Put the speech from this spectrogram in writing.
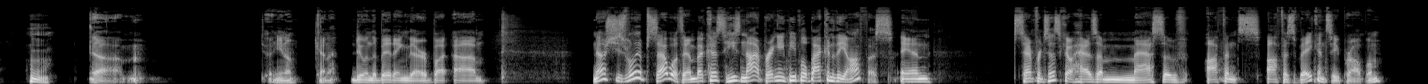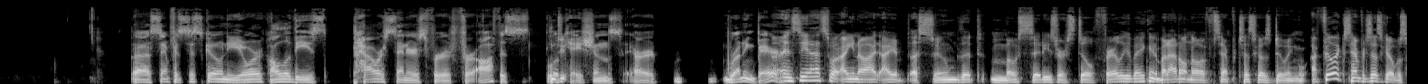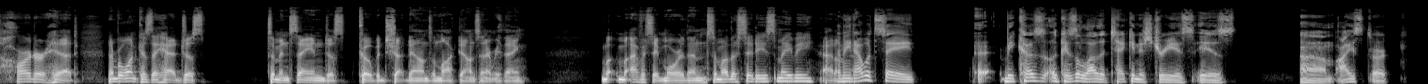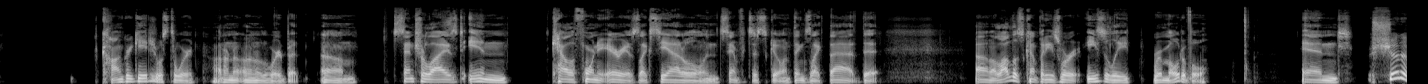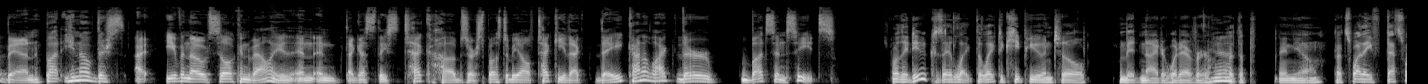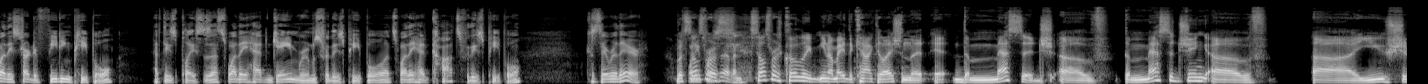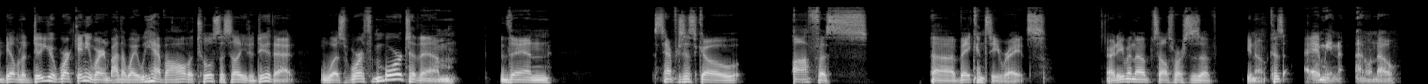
um, you know, kind of doing the bidding there. But um, no, she's really upset with him because he's not bringing people back into the office. And San Francisco has a massive office office vacancy problem. Uh, San Francisco, New York, all of these power centers for for office locations are running bare. And see, that's what I- you know. I, I assumed that most cities are still fairly vacant, but I don't know if San Francisco is doing. I feel like San Francisco was harder hit. Number one, because they had just some insane just COVID shutdowns and lockdowns and everything. I would say more than some other cities, maybe. I don't. I mean, I would say uh, because because a lot of the tech industry is is um iced or congregated. What's the word? I don't know. I don't know the word, but um centralized in California areas like Seattle and San Francisco and things like that. That um, a lot of those companies were easily remotable. And should have been, but you know, there's I, even though Silicon Valley and and I guess these tech hubs are supposed to be all techie, that they kind of like their butts in seats. Well, they do because they like they like to keep you until midnight or whatever. Yeah. But the and you know that's why they that's why they started feeding people at these places. That's why they had game rooms for these people. That's why they had cots for these people because they were there. But Salesforce, 24/7. Salesforce clearly, you know, made the calculation that it, the message of the messaging of uh, you should be able to do your work anywhere. And by the way, we have all the tools to tell you to do that was worth more to them than San Francisco office uh, vacancy rates. Right, even though Salesforce is a you know, because I mean, I don't know.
